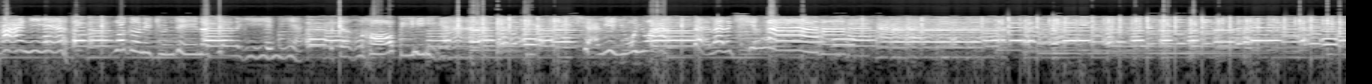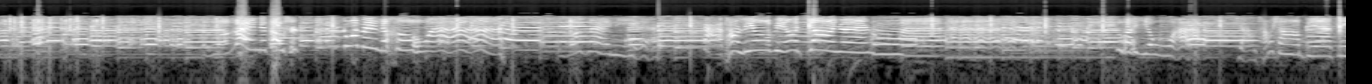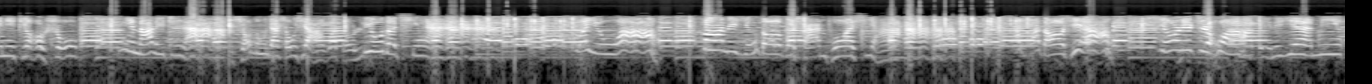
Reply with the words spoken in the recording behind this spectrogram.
瞒你，我跟你军阵那见了一面，正好比千里有缘带来了情啊！手，你哪里知啊？小农家手下我都留得清，所以我把你引到个山坡下。我倒想心里之话对你言明，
